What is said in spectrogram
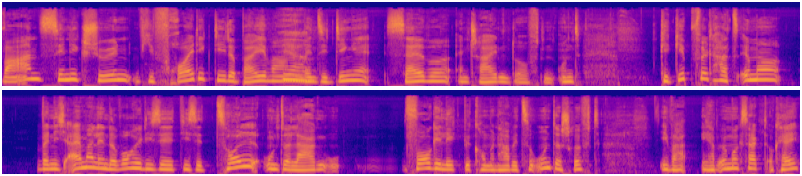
wahnsinnig schön, wie freudig die dabei waren, ja. wenn sie Dinge selber entscheiden durften. Und gegipfelt hat es immer, wenn ich einmal in der Woche diese, diese Zollunterlagen vorgelegt bekommen habe zur Unterschrift, ich, ich habe immer gesagt, okay,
